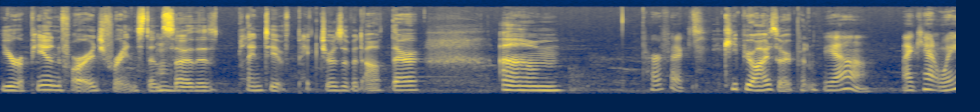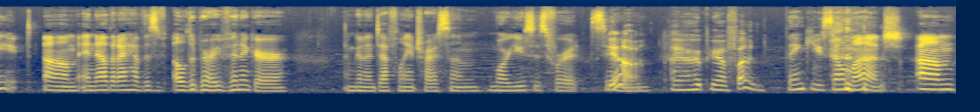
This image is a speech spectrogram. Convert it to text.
European forage, for instance, so there's plenty of pictures of it out there. Um, Perfect. keep your eyes open. Yeah, I can't wait. Um, and now that I have this elderberry vinegar, I'm going to definitely try some more uses for it soon. Yeah, I hope you have fun. Thank you so much. um,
